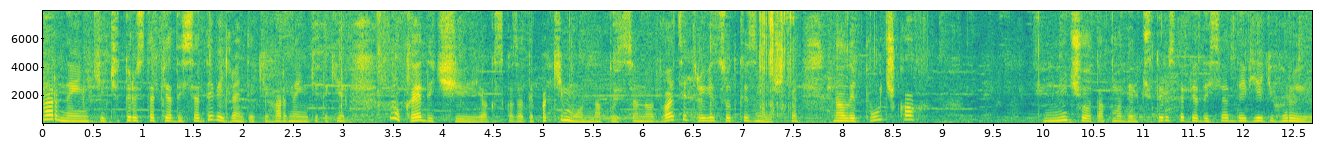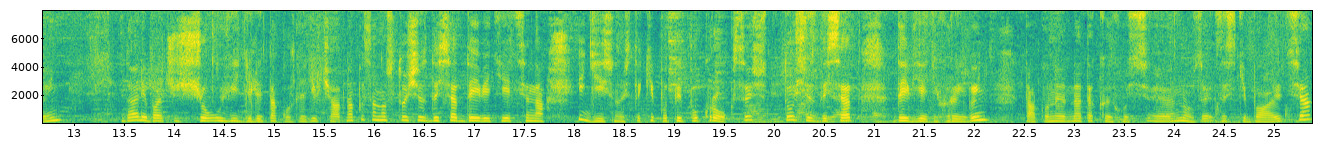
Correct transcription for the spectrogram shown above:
Гарненькі, 459, гляньте, такі гарненькі, такі, ну, кеди чи, як сказати, покемон написано. 23% знижки. На липучках Нічого так, модель 459 гривень. Далі бачу, що у відділі також для дівчат написано 169 є ціна. І дійсно ось такі по типу крокси 169 гривень. Так, вони на таких ось е, ну, застібаються,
